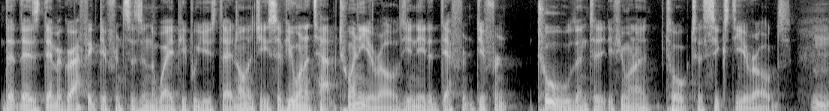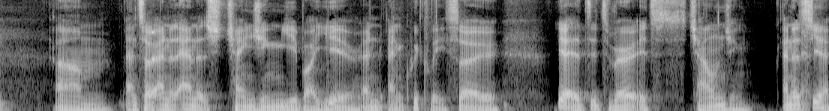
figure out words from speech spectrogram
that there's demographic differences in the way people use technology. So if you want to tap twenty year olds, you need a different different tool than to if you want to talk to sixty year olds. Um, and so and and it's changing year by year and and quickly. So yeah, it's it's very it's challenging, and it's yeah,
